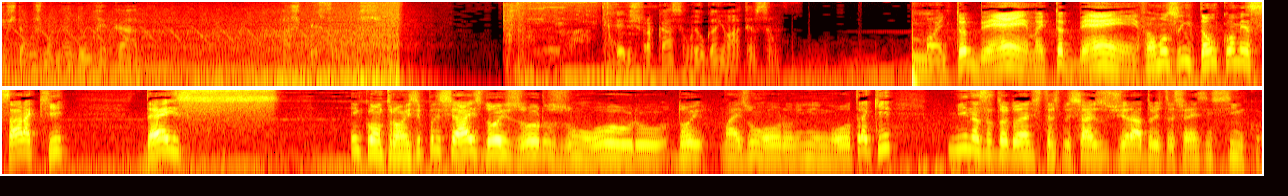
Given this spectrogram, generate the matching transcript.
Estamos mandando um recado às pessoas. Eles fracassam, eu ganho a atenção. Muito bem, muito bem. Vamos então começar aqui. 10 encontrões e policiais, dois ouros, um ouro, dois, mais um ouro em outra aqui. Minas atordoantes, três policiais, gerador de transferência em 5.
